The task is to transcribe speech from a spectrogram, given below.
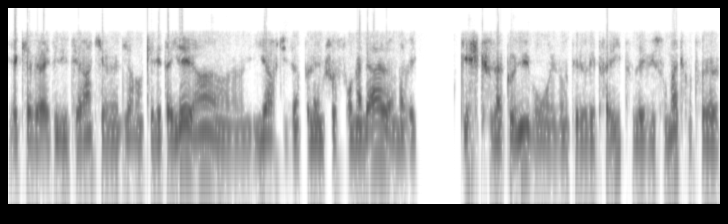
y a que la vérité du terrain qui va me dire dans quel état il est. Hein. Hier, je disais un peu la même chose pour Nadal. On avait quelques inconnus. Bon, ils ont été levés très vite. Vous avez vu son match contre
